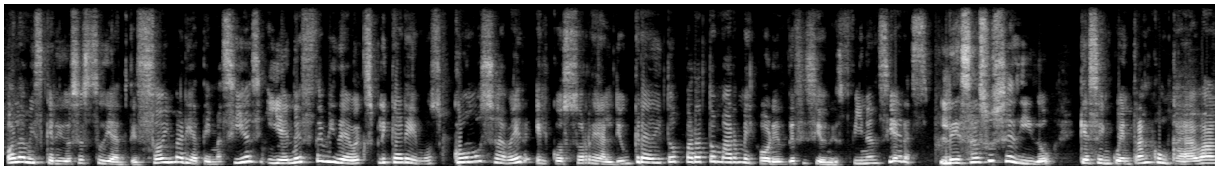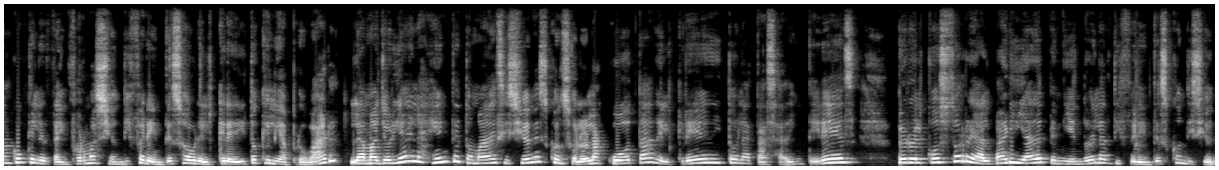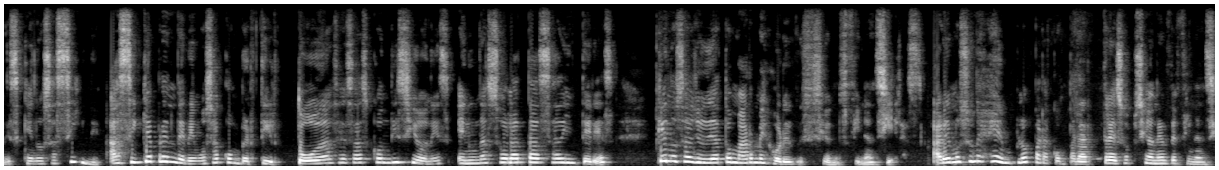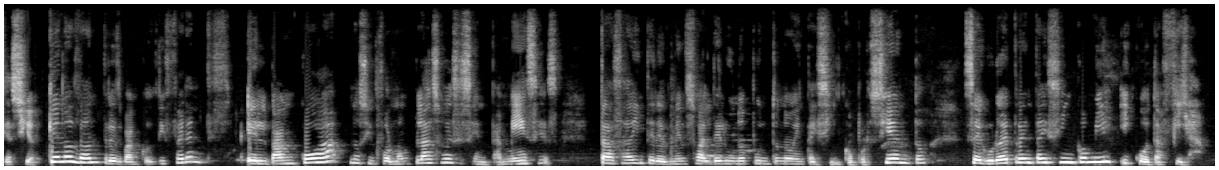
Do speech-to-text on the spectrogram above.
Hola mis queridos estudiantes, soy María T. Macías y en este video explicaremos cómo saber el costo real de un crédito para tomar mejores decisiones financieras. ¿Les ha sucedido que se encuentran con cada banco que les da información diferente sobre el crédito que le aprobaron? La mayoría de la gente toma decisiones con solo la cuota del crédito, la tasa de interés, pero el costo real varía dependiendo de las diferentes condiciones que nos asignen. Así que aprenderemos a convertir todas esas condiciones en una sola tasa de interés que nos ayude a tomar mejores decisiones financieras. Haremos un ejemplo para comparar tres opciones de financiación que nos dan tres bancos diferentes. El banco A nos informa un plazo de 60 meses, tasa de interés mensual del 1.95%, seguro de 35 mil y cuota fija.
